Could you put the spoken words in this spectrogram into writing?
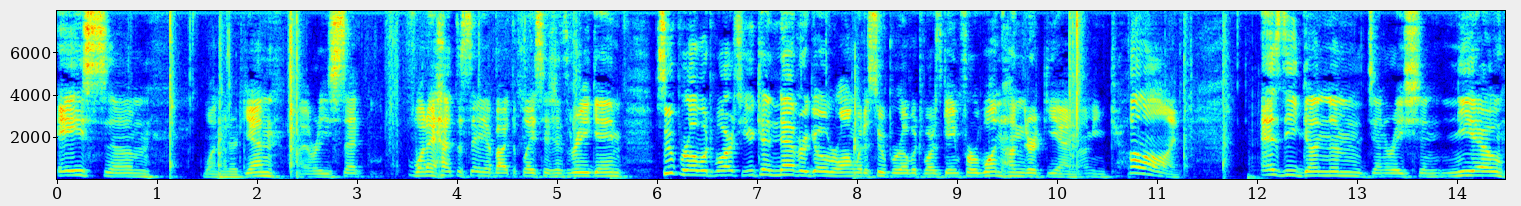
Ace, um, 100 yen. I already said what I had to say about the PlayStation 3 game. Super Robot Wars, you can never go wrong with a Super Robot Wars game for 100 yen. I mean, come on! SD Gundam Generation Neo.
